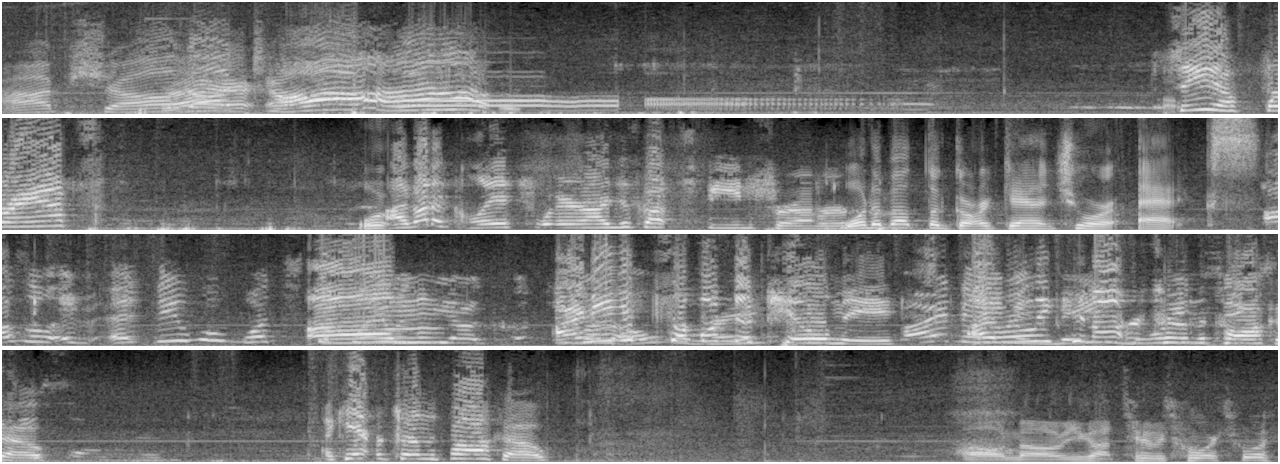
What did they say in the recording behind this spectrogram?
I'm sure. Ah, See ya, France! What, I got a glitch where I just got speed forever. what about the Gargantua X? Also, if anyone wants to Um, play with me on Cookie I Run needed someone to kill me. I really cannot return the taco. I can't return the taco. Oh no, you got two torch ones?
